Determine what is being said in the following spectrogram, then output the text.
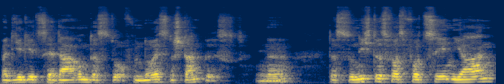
Bei dir geht es ja darum, dass du auf dem neuesten Stand bist. Mhm. Ne? Dass du nicht das, was vor zehn Jahren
